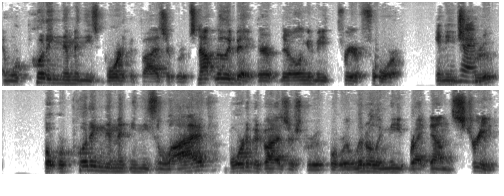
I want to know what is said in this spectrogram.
and we're putting them in these board of advisor groups. Not really big, they're, they're only going to be three or four in each okay. group, but we're putting them in, in these live board of advisors group where we'll literally meet right down the street.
